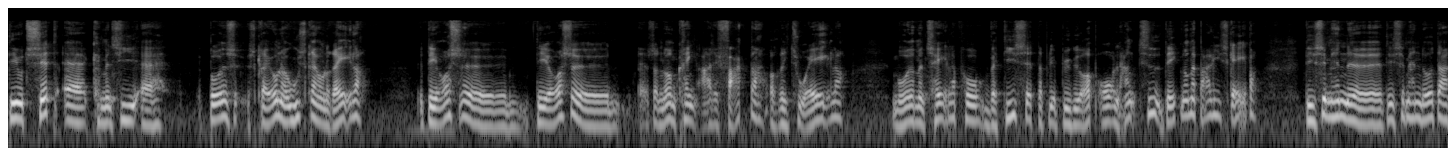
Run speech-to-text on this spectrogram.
det er jo et sæt af, kan man sige, af både skrevne og uskrevne regler, det er også, øh, det er også øh, altså noget omkring artefakter og ritualer, måder man taler på, værdisæt, der bliver bygget op over lang tid. Det er ikke noget, man bare lige skaber. Det er simpelthen, øh, det er simpelthen noget, der,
